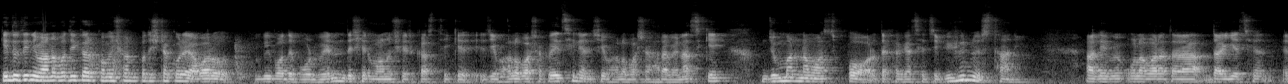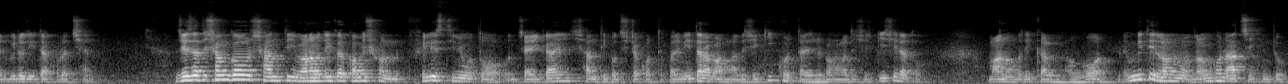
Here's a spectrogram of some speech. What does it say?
কিন্তু তিনি মানবাধিকার কমিশন প্রতিষ্ঠা করে আবারও বিপদে পড়বেন। দেশের মানুষের কাছ থেকে যে ভালোবাসা পেয়েছিলেন, সে ভালোবাসা হারাবেন। আজকে জুম্মার নামাজ পর দেখা গেছে যে বিভিন্ন স্থানে আলেম ওলামারা তারা দাঁড়িয়েছেন, এর বিরোধিতা করেছেন। যে জাতিসংঘ শান্তি মানবাধিকার কমিশন ফিলিস্তিনের মতো জায়গায় শান্তি প্রতিষ্ঠা করতে পারেনি, তারা বাংলাদেশে কি করতে আসবে? বাংলাদেশের কৃষিরা তো মানবাধিকার লঙ্ঘন? এমনিতেই লঙ্ঘ- লঙ্ঘন আছে, কিন্তু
